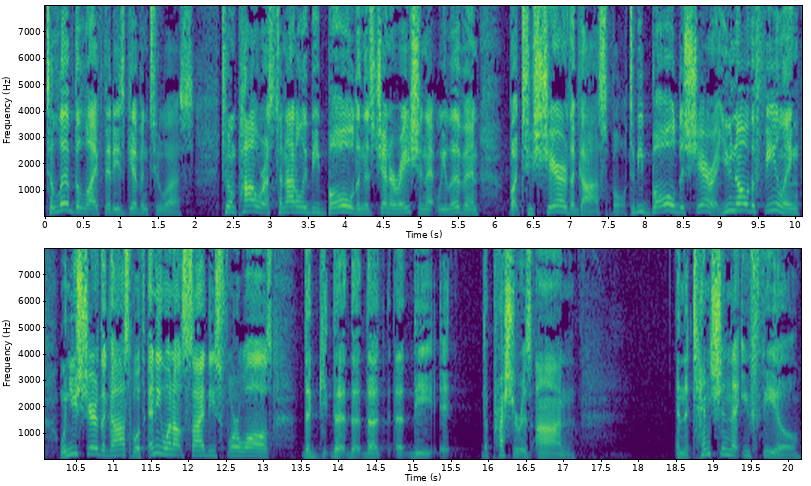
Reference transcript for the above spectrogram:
to live the life that He's given to us, to empower us to not only be bold in this generation that we live in, but to share the gospel, to be bold to share it. You know the feeling when you share the gospel with anyone outside these four walls, the, the, the, the, the, the, pressure is on and the tension that you feel,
